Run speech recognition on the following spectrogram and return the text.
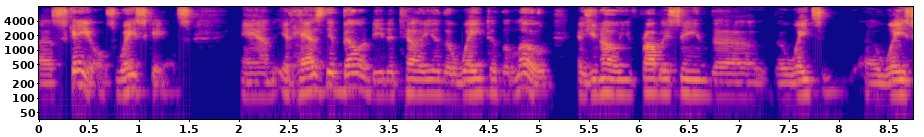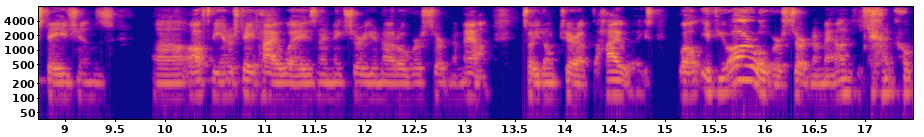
uh, scales, weigh scales. And it has the ability to tell you the weight of the load. As you know, you've probably seen the, the weights, uh, weigh stations uh, off the interstate highways, and they make sure you're not over a certain amount so you don't tear up the highways. Well, if you are over a certain amount, you got to go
